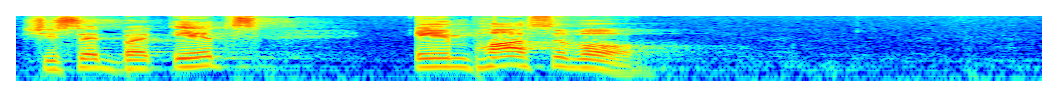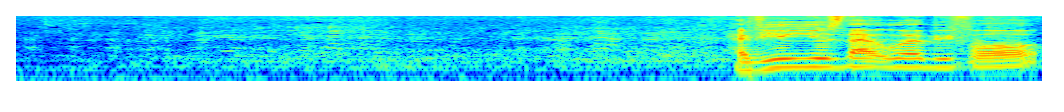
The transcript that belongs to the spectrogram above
She said, But it's impossible. Have you used that word before?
